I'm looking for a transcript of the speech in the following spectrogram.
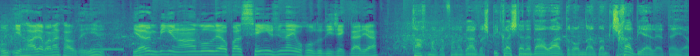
Oğlum ihale bana kaldı iyi mi? Yarın bir gün Anadolu yapar senin yüzünden yok oldu diyecekler ya. Takma kafana kardeş birkaç tane daha vardır onlardan çıkar bir yerlerden ya.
